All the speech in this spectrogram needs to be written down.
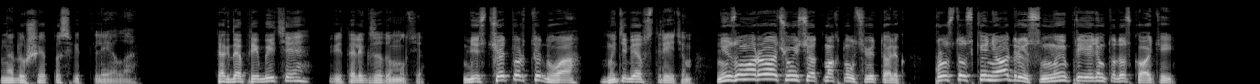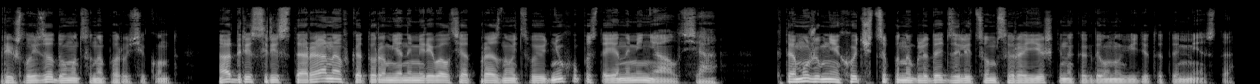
На душе посветлело. «Когда прибытие?» — Виталик задумался. «Без четверти два. Мы тебя встретим». «Не заморачивайся», — отмахнулся Виталик. «Просто скинь адрес, мы приедем туда с Катей». Пришлось задуматься на пару секунд. Адрес ресторана, в котором я намеревался отпраздновать свою днюху, постоянно менялся. К тому же мне хочется понаблюдать за лицом Сыроежкина, когда он увидит это место.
